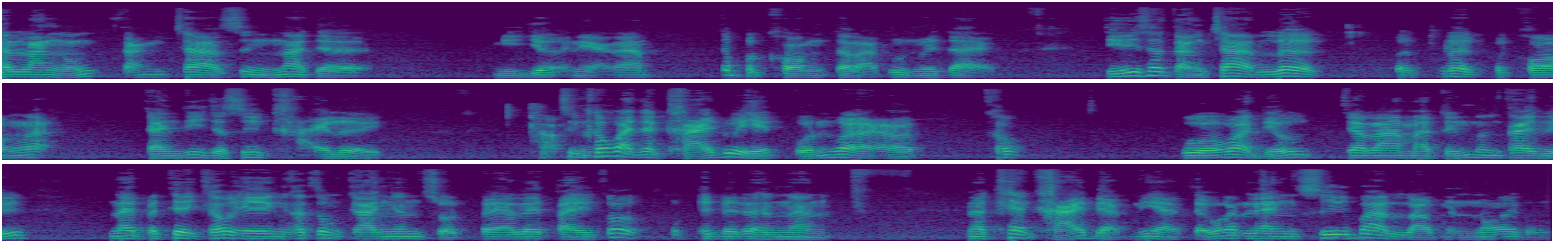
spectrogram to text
พลังของต่างชาติซึ่งน่าจะมีเยอะเนี่ยนะก็ประคองตลาดหุ้นไว้ได้ ทีนี้ถ้าต่างชาติเลิกเลิกประคองละแทนที่จะซื้อขายเลยซึ่งเขาอาจจะขายด้วยเหตุผลว่าเขา กลัวว่าเดี๋ยวจะลามมาถึงเมืองไทยหรือในประเทศเขาเองเขาต้องการเงินสดไปอะไรไป ก็เป็นไปได้ทั้งนั้นนะแค่ขายแบบเนี้ยแต่ว่าแรงซื้อบ้านเรามันน้อยลง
